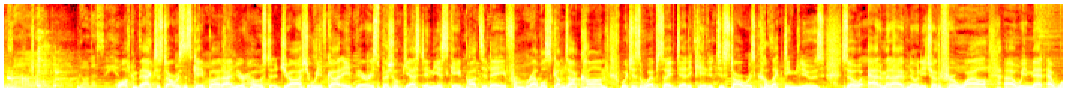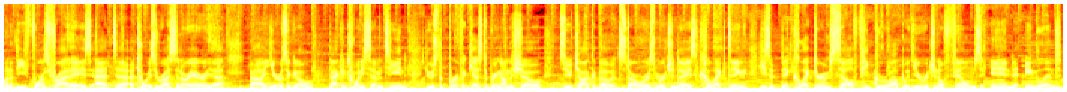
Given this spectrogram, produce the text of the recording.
咱俩。Welcome back to Star Wars Escape Pod. I'm your host, Josh. We've got a very special guest in the Escape Pod today from rebelscum.com, which is a website dedicated to Star Wars collecting news. So, Adam and I have known each other for a while. Uh, we met at one of the Force Fridays at uh, a Toys R Us in our area uh, years ago, back in 2017. He was the perfect guest to bring on the show to talk about Star Wars merchandise, collecting. He's a big collector himself. He grew up with the original films in England,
